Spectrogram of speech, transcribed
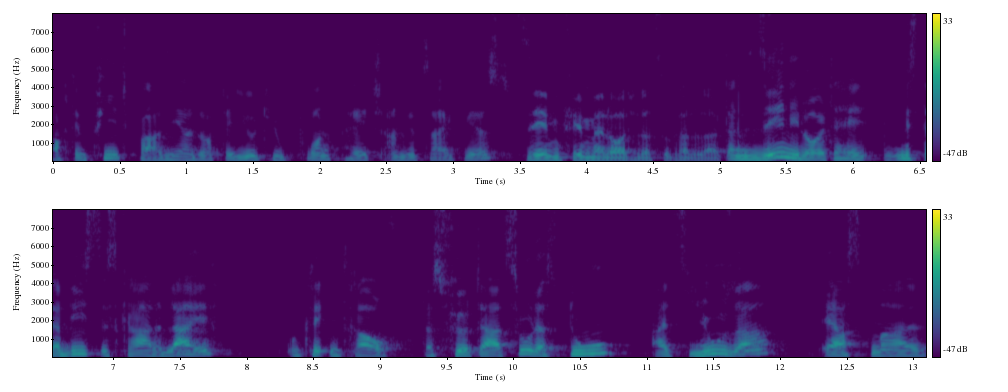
auf dem Feed quasi, also auf der YouTube-Frontpage angezeigt wirst, sehen viel mehr Leute, dass du gerade live dann bist. Dann sehen die Leute, hey, Mr. Beast ist gerade live und klicken drauf. Das führt dazu, dass du als User erstmal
